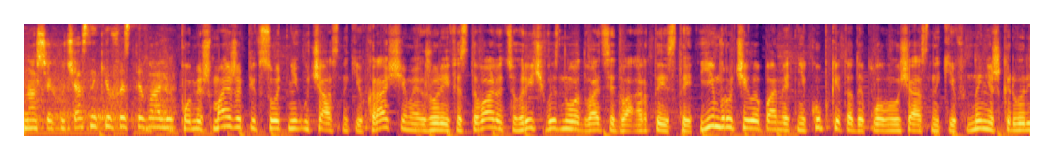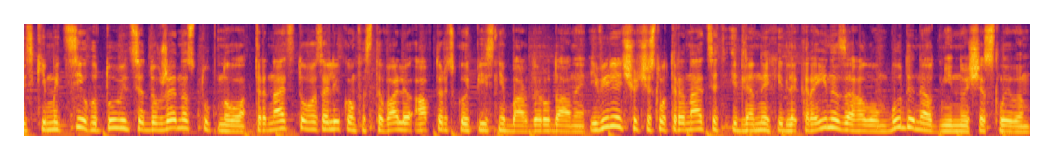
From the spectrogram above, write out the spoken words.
наших учасників фестивалю. Поміж майже півсотні учасників кращими журі фестивалю цьогоріч визнало 22 артисти. Їм вручили пам'ятні кубки та дипломи учасників. Нині ж криворізькі митці готуються до вже наступного 13-го за ліком фестивалю авторської пісні Барди Рудани і вірять, що число 13 і для них, і для країни загалом буде неодмінно щасливим.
